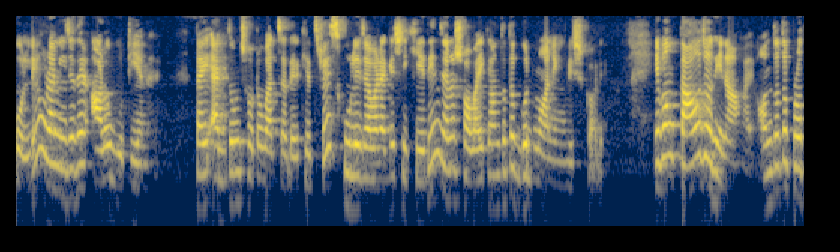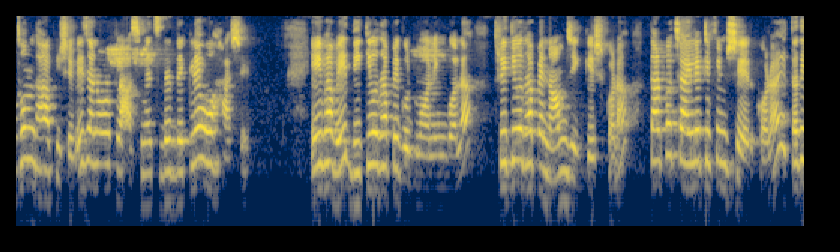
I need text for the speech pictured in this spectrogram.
করলে ওরা নিজেদের আরও গুটিয়ে নেয়। তাই একদম ছোট বাচ্চাদের ক্ষেত্রে স্কুলে যাওয়ার আগে শিখিয়ে দিন যেন সবাইকে অন্তত গুড মর্নিং উইশ করে। এবং তাও যদি না হয়, অন্তত প্রথম ধাপ হিসেবে যেন ওর ক্লাসমেটসদের দেখলে ও হাসে। এইভাবে দ্বিতীয় ধাপে গুড মর্নিং বলা, তৃতীয় ধাপে নাম জিজ্ঞেস করা, তারপর চাইলে টিফিন শেয়ার করা ইত্যাদি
